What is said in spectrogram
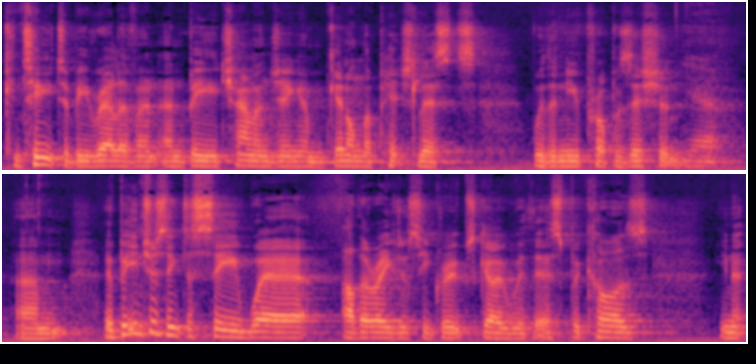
continue to be relevant and be challenging and get on the pitch lists with a new proposition. Yeah. Um, it'd be interesting to see where other agency groups go with this because, you know,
